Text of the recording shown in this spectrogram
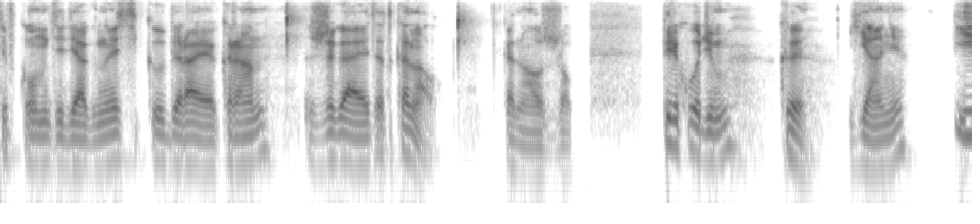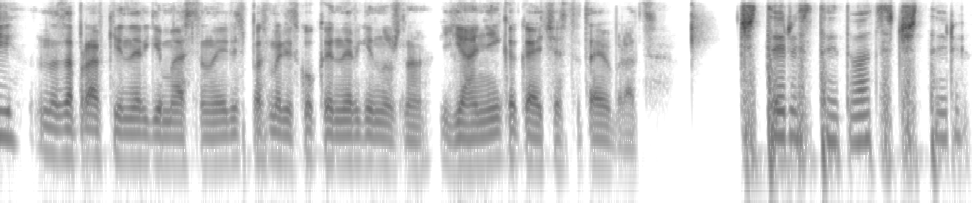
Ты в комнате диагностики, убирая экран, сжигая этот канал. Канал сжег. Переходим к Яне. И на заправке энергии мы остановились. Посмотри, сколько энергии нужно Яне и какая частота вибрации. 400 и 24.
